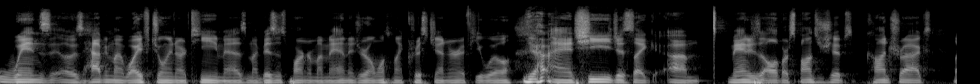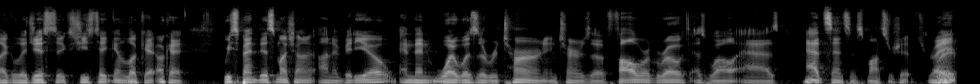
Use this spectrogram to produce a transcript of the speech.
wins was having my wife join our team as my business partner, my manager, almost my Kris Jenner, if you will. Yeah. And she just like um, manages all of our sponsorships, contracts, like logistics. She's taking a look at okay. We spent this much on, on a video, and then what was the return in terms of follower growth as well as mm-hmm. AdSense and sponsorships, right? Right.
